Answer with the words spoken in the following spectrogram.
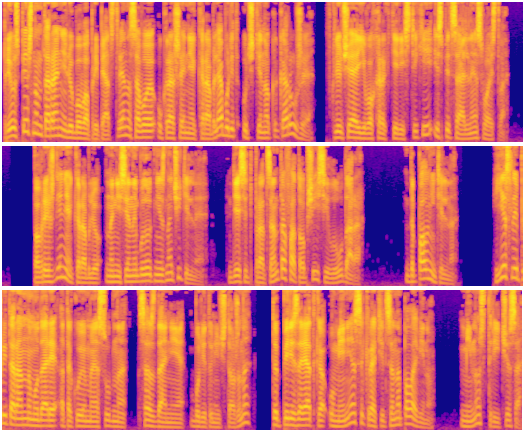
При успешном таране любого препятствия носовое украшение корабля будет учтено как оружие, включая его характеристики и специальные свойства. Повреждения кораблю нанесены будут незначительные, 10% от общей силы удара. Дополнительно, если при таранном ударе атакуемое судно создание будет уничтожено, то перезарядка умения сократится наполовину, минус 3 часа.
